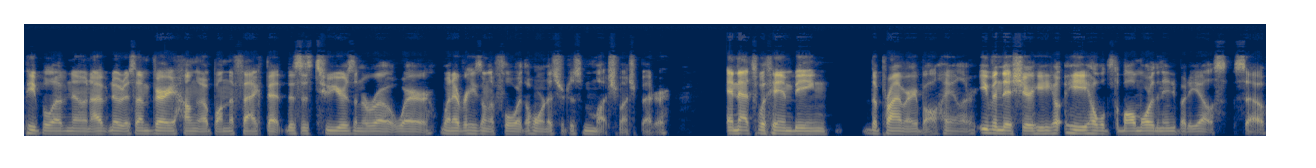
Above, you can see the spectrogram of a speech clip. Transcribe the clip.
people have known, I've noticed I'm very hung up on the fact that this is two years in a row where whenever he's on the floor, the Hornets are just much much better, and that's with him being the primary ball handler. Even this year, he he holds the ball more than anybody else. So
